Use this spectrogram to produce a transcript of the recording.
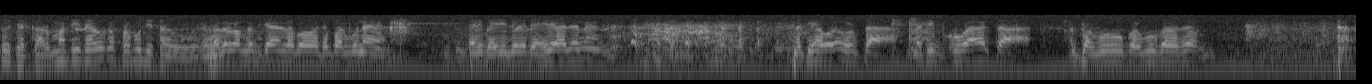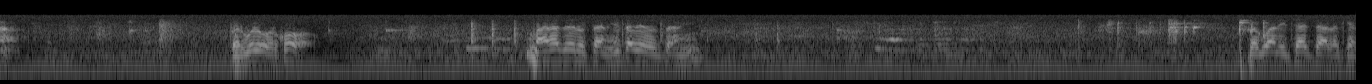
શું છે કર્મથી થયું કે પ્રભુ થી થયું વગર કમ બિચારા લગો છે પ્રભુ ને એની બહેરી જોડે બેસી રહ્યા છે ને. નથી ઓળખતા નથી ઓળખતા પ્રભુ પ્રભુ કરો છો. ને ઓળખો. મારા જોઈ રોકતા નહીં તમે રોકતા નહીં. ભગવાન ઈચ્છા જ ચાલે કે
